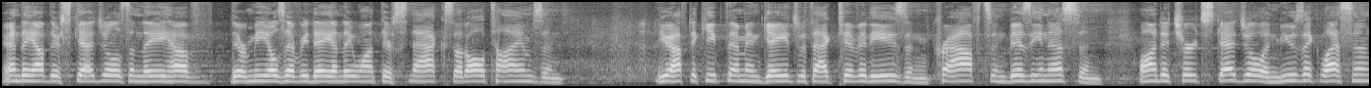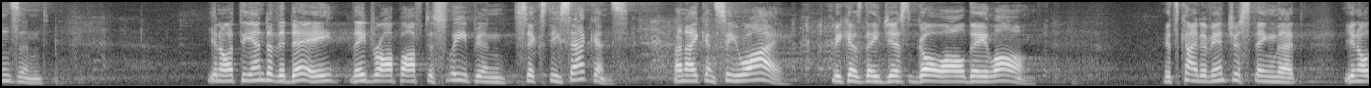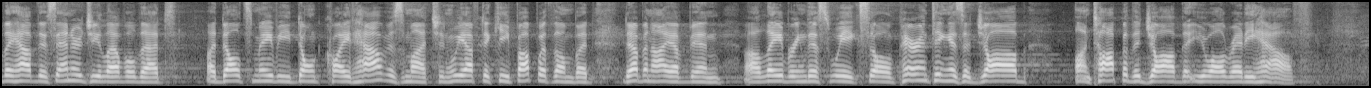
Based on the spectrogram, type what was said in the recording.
and they have their schedules and they have their meals every day and they want their snacks at all times. And you have to keep them engaged with activities and crafts and busyness and on to church schedule and music lessons. And you know at the end of the day they drop off to sleep in 60 seconds. And i can see why because they just go all day long it's kind of interesting that, you know, they have this energy level that adults maybe don't quite have as much, and we have to keep up with them. But Deb and I have been uh, laboring this week. So, parenting is a job on top of the job that you already have.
